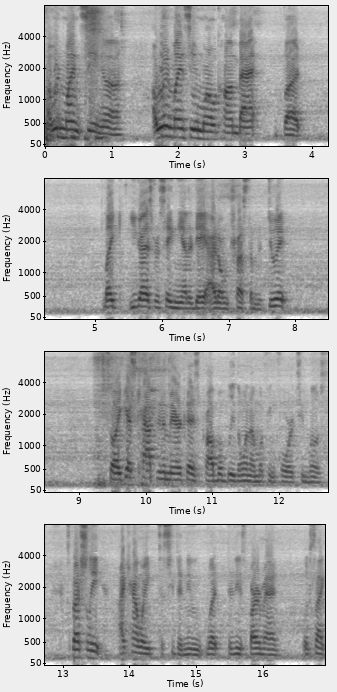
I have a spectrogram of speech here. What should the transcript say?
I wouldn't mind seeing uh I wouldn't mind seeing Mortal Kombat, but like you guys were saying the other day, I don't trust them to do it. So I guess Captain America is probably the one I'm looking forward to most. Especially, I can't wait to see the new what the new Spider-Man looks like.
